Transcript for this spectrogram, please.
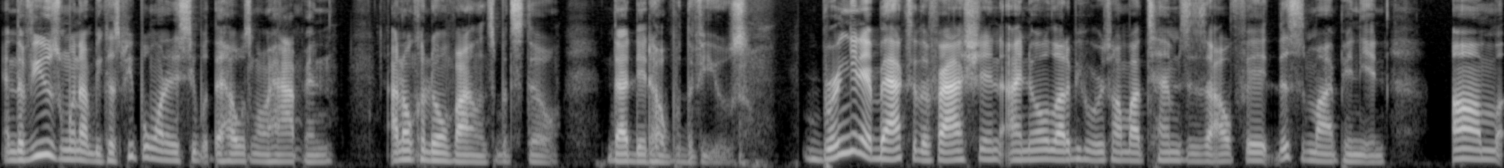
And the views went up because people wanted to see what the hell was going to happen. I don't condone violence, but still, that did help with the views. Bringing it back to the fashion, I know a lot of people were talking about Tems' outfit. This is my opinion. Um,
